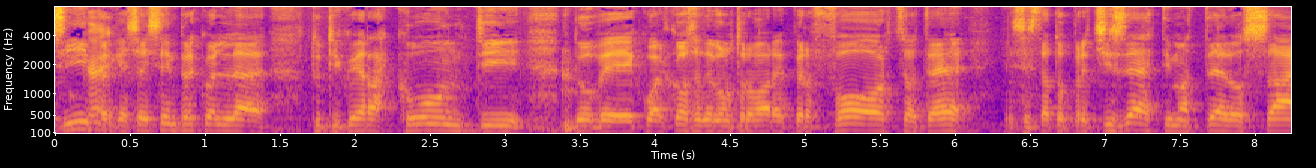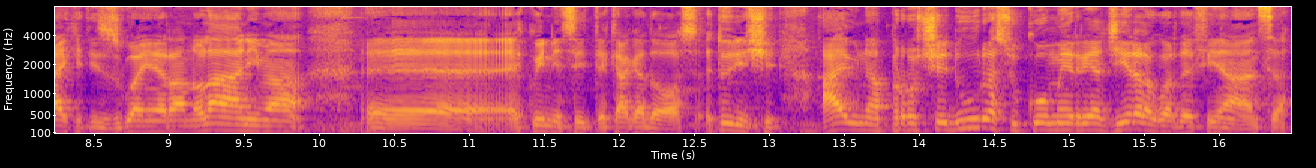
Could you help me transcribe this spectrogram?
Sì, okay. perché c'hai sempre quel, tutti quei racconti dove qualcosa devono trovare per forza, te sei stato precisetti, ma te lo sai che ti sguagneranno l'anima eh, e quindi si te caga addosso. E tu dici, hai una procedura su come reagire alla Guardia di Finanza,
